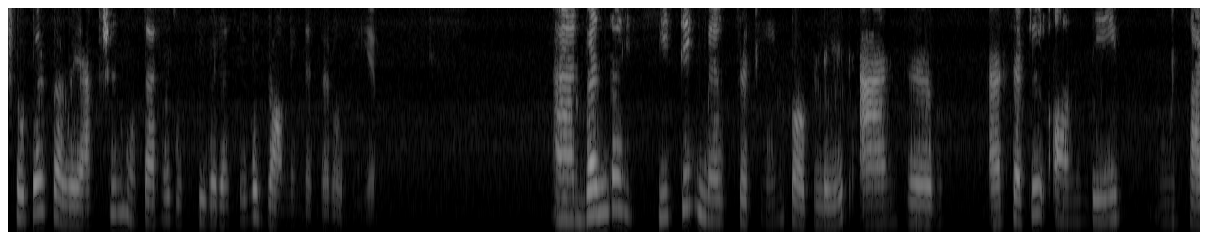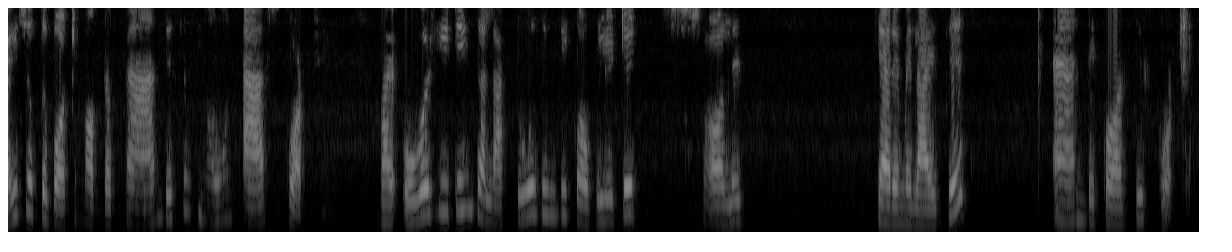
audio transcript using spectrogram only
शुगर का रिएक्शन होता है, जिसकी वजह से वो ब्राउनिंग बेहतर होती है। And when the heating milk protein populate and settle on the sides of the bottom of the pan this is known as scorching by overheating the lactose in the coagulated solids caramelises and they cause the scorching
